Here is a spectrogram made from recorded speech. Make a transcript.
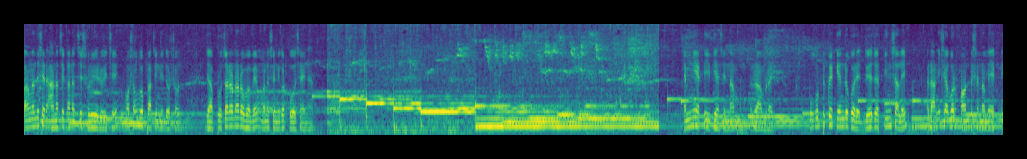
বাংলাদেশের আনাচে কানাচে ছড়িয়ে রয়েছে অসংখ্য প্রাচীন নিদর্শন, যা প্রচারণার অভাবে মানুষের নিকট পৌঁছায় না। এমনি একটি ইতিহাসের নাম রামরাই পুকুরটিকে কেন্দ্র করে দুই হাজার তিন সালে রানীসাগর ফাউন্ডেশন নামে একটি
